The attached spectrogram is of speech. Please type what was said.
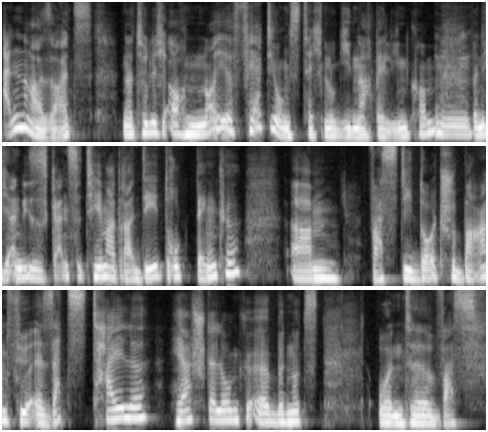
andererseits natürlich auch neue Fertigungstechnologien nach Berlin kommen. Mhm. Wenn ich an dieses ganze Thema 3D-Druck denke, ähm, was die Deutsche Bahn für Ersatzteileherstellung äh, benutzt und äh, was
